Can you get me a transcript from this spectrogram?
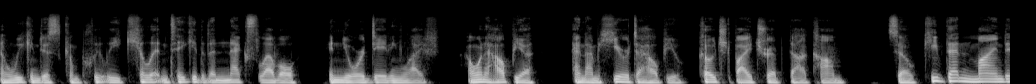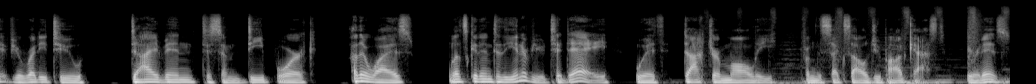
and we can just completely kill it and take you to the next level in your dating life. I want to help you and I'm here to help you. Coachedbytrip.com. So keep that in mind if you're ready to dive into some deep work. Otherwise, let's get into the interview today with Dr. Moali from the Sexology Podcast. Here it is.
